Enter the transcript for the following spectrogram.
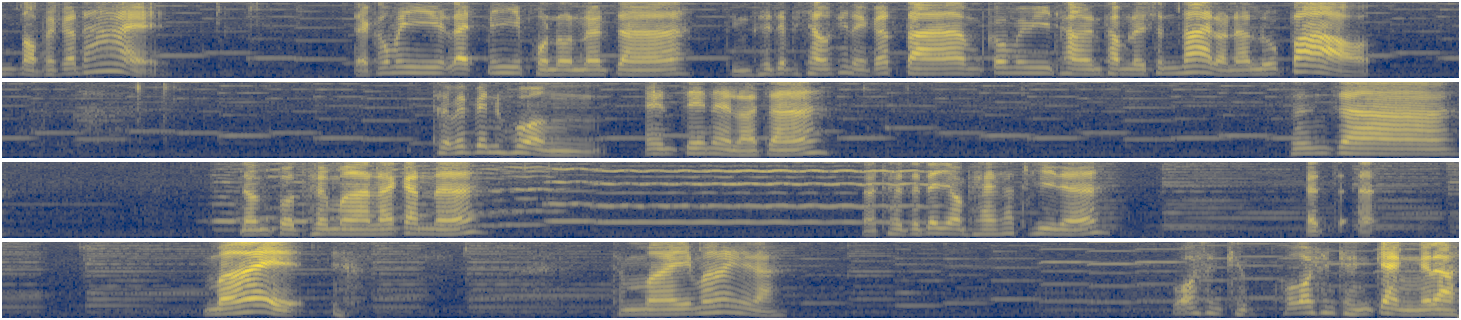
ำต่อไปก็ได้ แต่ก็ไม่มีไรไม่มีผลหรอกนะจ๊ะถึงเธอจะไปทำแค่ไหนก็ตาม ก็ไม่มีทางทำอะไรฉันได้หรอกนะรู้เปล่า เธอไม่เป็นห่วงเอ็นเจไหนหรอจ๊ะ ฉันจะนำตัวเธอมาแล้วกันนะ แล้วเธอจะได้ยอมแพ้สักทีนะไม่ทำไมไม่ล่ะ เพราะฉันเพราะว่าฉันแข็งแกร่งไงล่ะ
